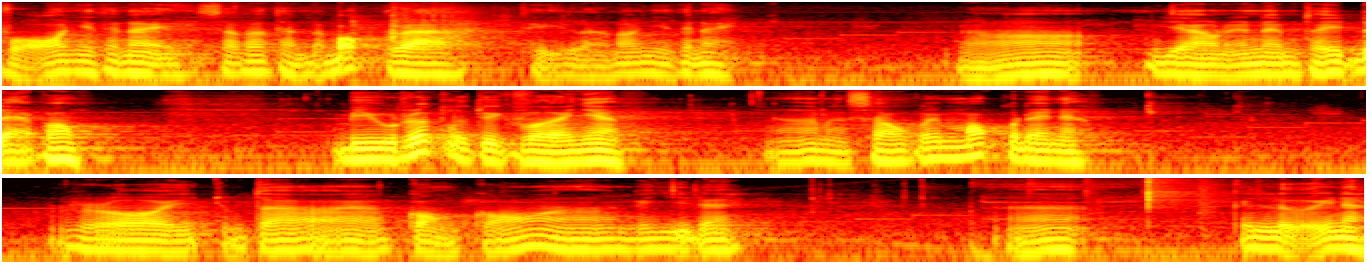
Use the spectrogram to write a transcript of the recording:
vỏ như thế này sau đó thành nó bóc ra thì là nó như thế này. Đó dao này anh em thấy đẹp không? Build rất là tuyệt vời nha. Đó, đằng sau cái móc ở đây nè. Rồi chúng ta còn có ờ, cái gì đây? Đó, cái lưỡi nè.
